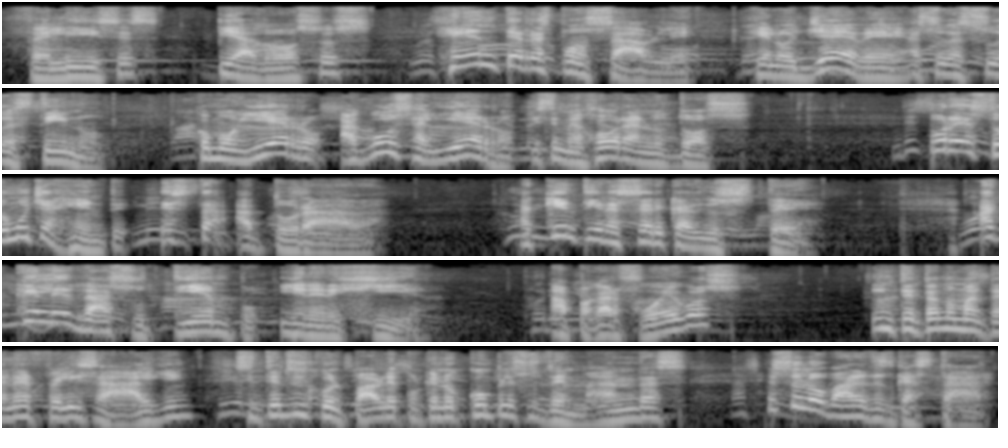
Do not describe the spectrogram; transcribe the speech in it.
felices, piadosos, gente responsable que lo lleve a su destino. Como hierro aguza el hierro y se mejoran los dos. Por esto mucha gente está atorada. ¿A quién tiene cerca de usted? ¿A qué le da su tiempo y energía? ¿Apagar fuegos? ¿Intentando mantener feliz a alguien? ¿Sintiéndose culpable porque no cumple sus demandas? Eso lo va a desgastar.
